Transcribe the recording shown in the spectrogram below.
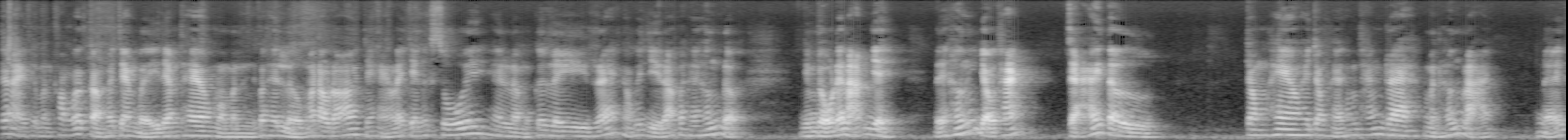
cái này thì mình không có cần phải trang bị đem theo mà mình có thể lượm ở đâu đó, chẳng hạn lấy chai nước suối hay là một cái ly rác hoặc cái gì đó có thể hứng được. Nhiệm vụ để làm cái gì? Để hứng dầu thắng, trải từ trong heo hay trong hệ thống thắng ra, mình hứng lại, để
